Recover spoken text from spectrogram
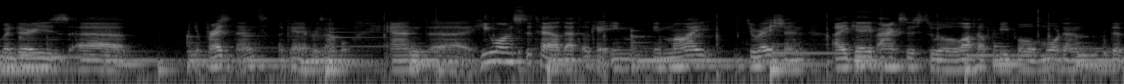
when there is uh, the president, okay, for example, and uh, he wants to tell that, okay, in, in my duration, I gave access to a lot of people more than the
